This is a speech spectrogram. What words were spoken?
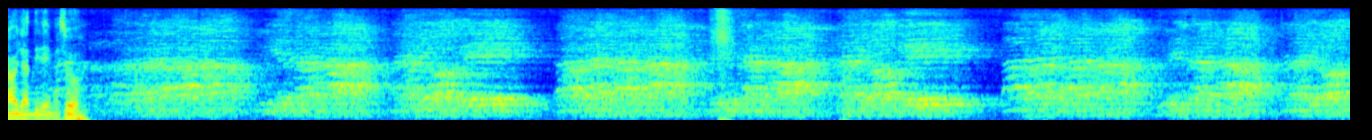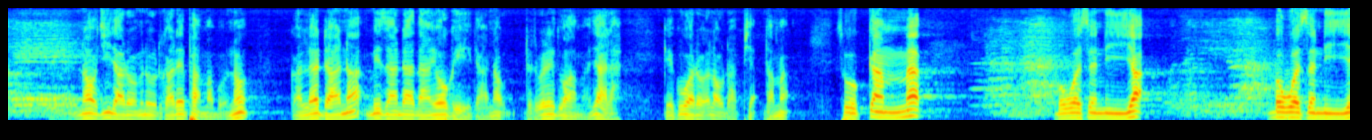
နောက်ကြသိလိမ့်မယ်ဆို နောက်ကြည့်တာတော့မင်းတို့တခါတည်းဖတ်မှာပေါ့နော်ကာလဒါနမစ္ဆန္တတန်ယောဂေဒါနောက်တတွဲသွားမှာရလားကဲကိုကတော့အဲ့လောက်တာဖြတ်ဒါမှဆိုကမ္မတ်ဘဝစနီယဘဝစနီယ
